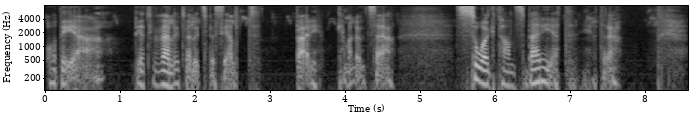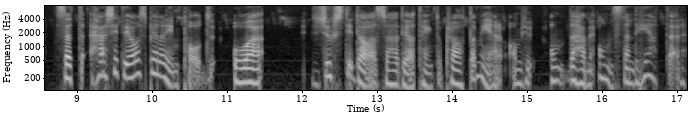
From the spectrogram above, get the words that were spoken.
Och det är, det är ett väldigt, väldigt speciellt berg, kan man lugnt säga. Sågtandsberget heter det. Så att här sitter jag och spelar in podd. Och just idag så hade jag tänkt att prata mer om, om det här med omständigheter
